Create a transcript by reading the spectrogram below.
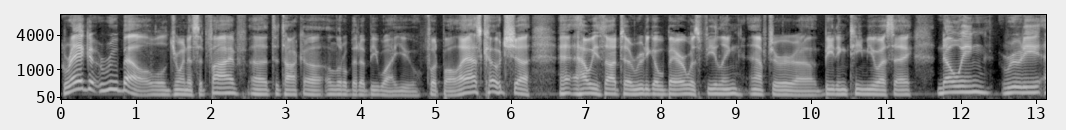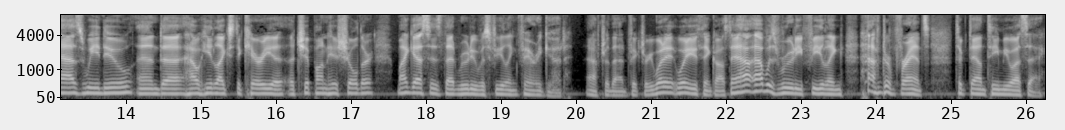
Greg Wrubell will join us at five uh, to talk uh, a little bit of BYU football. I asked Coach uh, how he thought uh, Rudy Gobert was feeling after beating Team USA, knowing Rudy as we do, and how he likes to carry a, a chip on his shoulder. My guess is that Rudy was feeling very good after that victory. What do, what do you think, Austin? How, how, was Rudy feeling after France took down Team USA?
